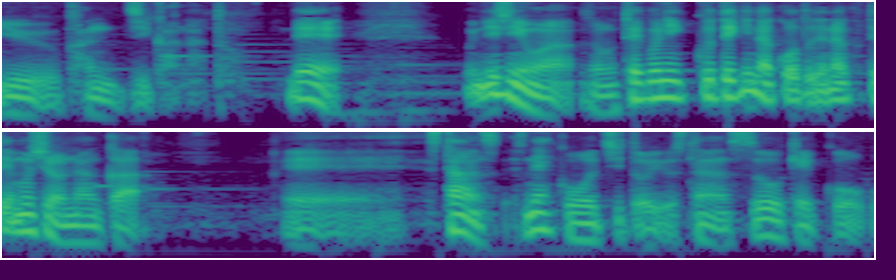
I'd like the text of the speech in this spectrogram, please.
いう感じかなと。で自身はそのテクニック的なことじゃなくてむしろなんか、えー、スタンスですねコーチというスタンスを結構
